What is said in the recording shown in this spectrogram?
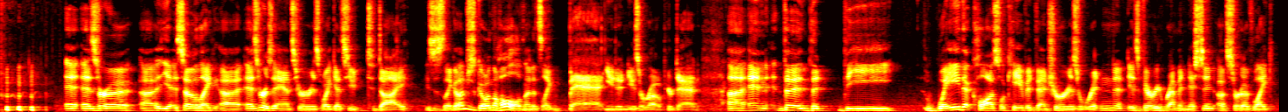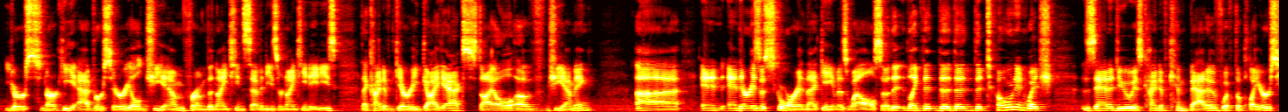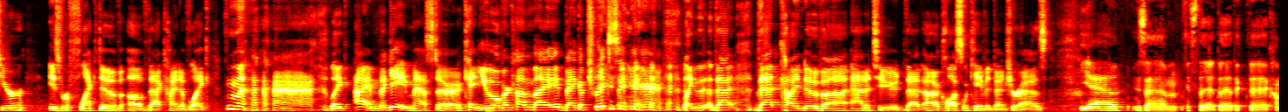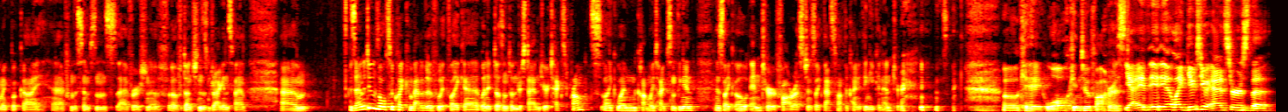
Ezra, uh, yeah. So like uh, Ezra's answer is what gets you to die. He's just like, oh, just go in the hole. And then it's like, bah, you didn't use a rope. You're dead. Uh, and the the the way that Colossal Cave Adventure is written is very reminiscent of sort of like your snarky adversarial GM from the 1970s or 1980s, that kind of Gary Gygax style of GMing. Uh, and and there is a score in that game as well. So the like the the the, the tone in which Xanadu is kind of combative with the players here is reflective of that kind of like like I'm the game master. Can you overcome my bag of tricks? like that that kind of uh, attitude that uh, Colossal Cave Adventure has. Yeah, is um, it's the the, the, the comic book guy uh, from the Simpsons uh, version of, of Dungeons and Dragons fan. Um, Xanadu is also quite competitive with like uh, when it doesn't understand your text prompts. Like when Conway types something in, it's like, "Oh, enter forest," and it's like that's not the kind of thing you can enter. it's like, okay, walk into a forest. Yeah, it, it, it like gives you answers that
